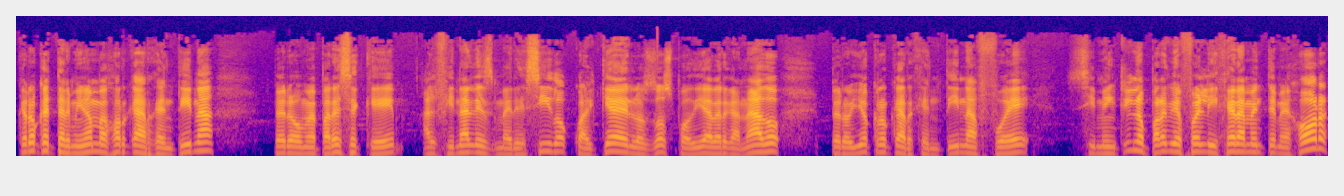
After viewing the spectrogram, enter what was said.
Creo que terminó mejor que Argentina, pero me parece que al final es merecido. Cualquiera de los dos podía haber ganado, pero yo creo que Argentina fue, si me inclino por ello, fue ligeramente mejor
